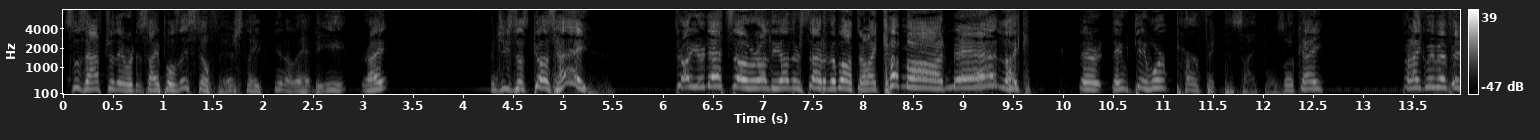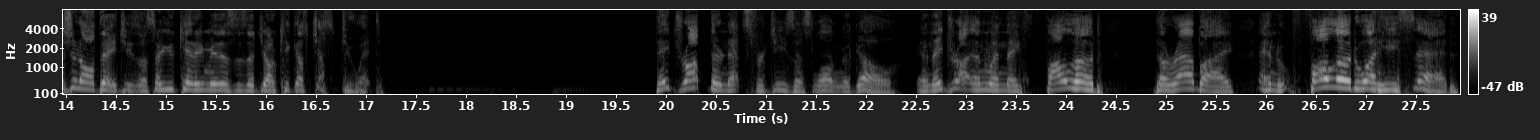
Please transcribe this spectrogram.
This was after they were disciples. They still fished. They, you know, they had to eat, right? And Jesus goes, Hey, throw your nets over on the other side of the boat. They're like, Come on, man. Like, they're, they, they weren't perfect disciples, okay? They're like, We've been fishing all day, Jesus. Are you kidding me? This is a joke. He goes, Just do it. They dropped their nets for Jesus long ago, and they draw, and when they followed the rabbi and followed what he said,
